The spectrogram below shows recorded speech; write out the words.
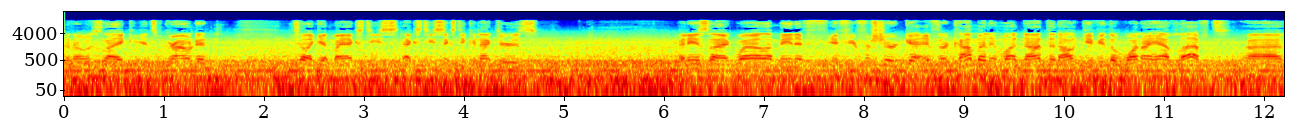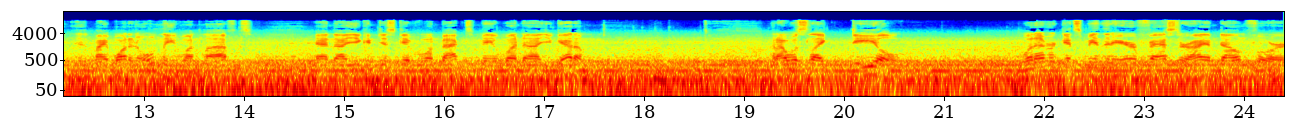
And I was like, "It's grounded until I get my XT XT60 connectors." And he's like, "Well, I mean, if if you're for sure get if they're coming and whatnot, then I'll give you the one I have left, uh, my one and only one left, and uh, you can just give one back to me when uh, you get them." And I was like, "Deal." Whatever gets me in the air faster, I am down for.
